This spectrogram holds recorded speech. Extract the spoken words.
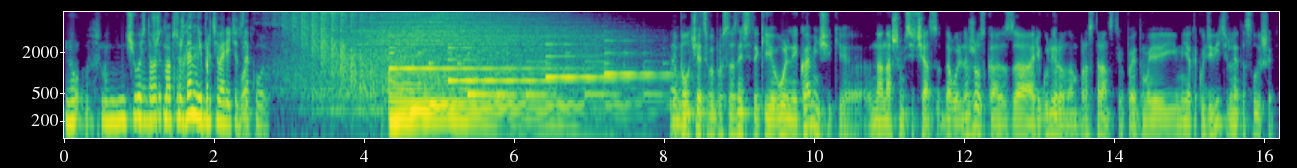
Ну, ничего из Ну, того, ничего что мы такого. обсуждаем, не противоречит Вот. закону. Понятно. получается, вы просто, знаете, такие вольные каменщики на нашем сейчас довольно жестко зарегулированном пространстве, поэтому я- и мне так удивительно это слышать.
